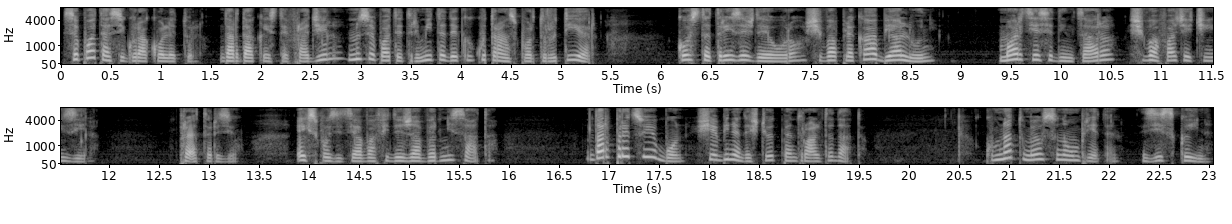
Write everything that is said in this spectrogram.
Se poate asigura coletul, dar dacă este fragil, nu se poate trimite decât cu transport rutier. Costă 30 de euro și va pleca abia luni, marți iese din țară și va face 5 zile. Prea târziu. Expoziția va fi deja vernisată. Dar prețul e bun și e bine de știut pentru altă dată. Cumnatul meu sună un prieten, zis câine.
